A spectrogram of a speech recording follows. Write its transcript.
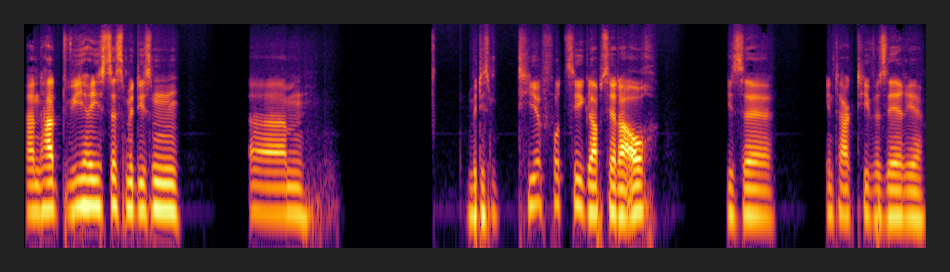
Dann hat, wie hieß das mit diesem, ähm, mit diesem Tierfuzzi gab es ja da auch diese interaktive Serie.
